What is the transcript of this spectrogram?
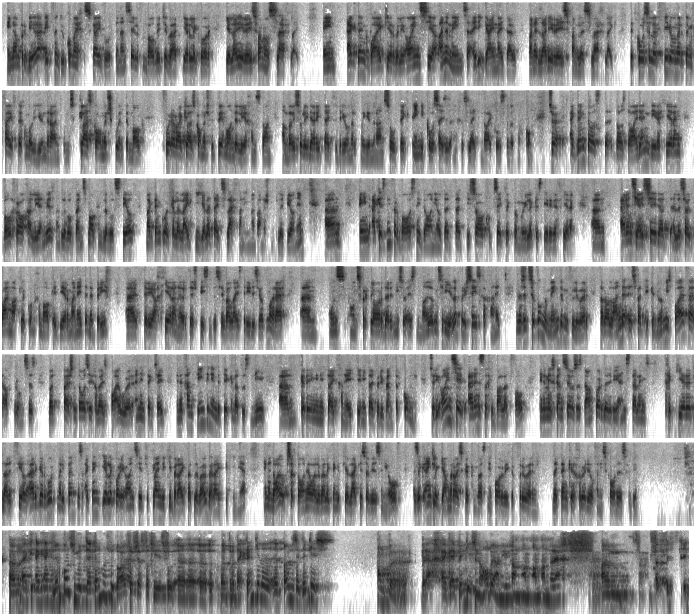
en dan probeer hy uitvind hoekom hy geskei word en dan sê hulle van wel weet jy wat? Eerlikwaar jy laat die res van ons sleg lyk. En ek dink baie keer wil die ANC ander mense uit die game uithou want dit laat die res van hulle sleg lyk. Dit kos hulle 450 miljoen rand om klaskamers skoon te maak voordat daai klaskamers vir 2 maande leeg gaan staan. Dan bou solidariteit vir 300 miljoen rand Soltech en die koshuise is ingesluit in daai koste wat nog kom. So, ek dink daar's daar's daai ding, die regering wil graag alleen wees want hulle wil wins maak en hulle wil steel, maar ek dink ook hulle lyk die hele tyd sleg van iemand anders moet hulle deelneem. Ehm um, en ek is nie verbaas nie Daniel dat dat die saak opsetlik bemoeilik is deur die regering. Ehm um, Erns jy sê dat hulle sou dit baie maklik kon gemaak het deur maar net in 'n brief uh, te reageer aan Hurterspies en te sê wel luister hier dis heeltemal reg. Um, ons ons verklaar dat dit nie so is nie. Maar ons het die hele proses gegaan het en ons het soveel momentum verloor dat daar lande is wat ekonomies baie ver agter ons is wat persentasie gewys baie hoër inentings het en dit gaan teen teen beteken dat ons nie ehm um, kudde immuniteit gaan hê teen die tyd wat die winter kom nie. So die ANC het ernstig die bal laat val en mense kan sê ons is dankbaar dat hierdie instellings gekeer het dat dit veel erger word maar die punt is ek dink eerlikwaar die ANC het so klein bietjie bereik wat hulle wou bereik het nie en in daai opsig Daniel alhoewel ek dink dit vir jou lekker sou wees in die hof is ek eintlik jammer daai skikking was nie 'n paar weke vroeër nie want ek dink 'n groot deel van die skade is gedoen Ehm um, ek ek ek dink ons moet ek dink ons moet baie versigtig wees vir uh, uh, uh, wat wat ek dink julle uh, Paulus ek dink is amper reg. Ek ek dink jy's naby aan die aan aan aan, aan reg. Um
